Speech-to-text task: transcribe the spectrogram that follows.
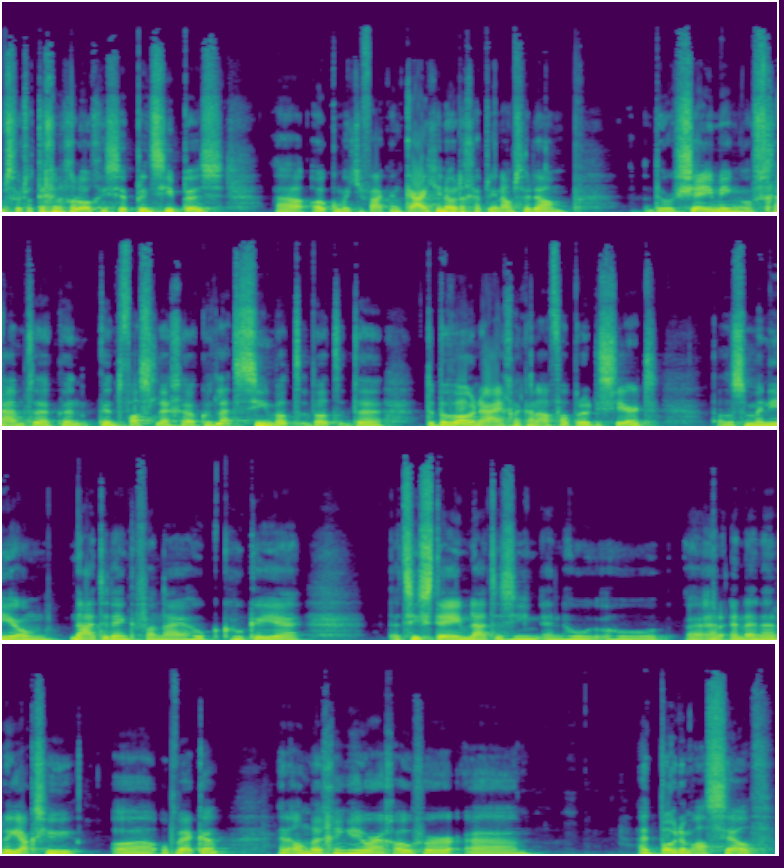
soort van technologische principes, ook omdat je vaak een kaartje nodig hebt in Amsterdam, door shaming of schaamte kunt, kunt vastleggen, kunt laten zien wat, wat de, de bewoner eigenlijk aan afval produceert. Dat is een manier om na te denken van, nou ja, hoe, hoe kun je het systeem laten zien en, hoe, hoe, uh, en, en een reactie uh, opwekken. Een ander ging heel erg over uh, het bodemas zelf.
